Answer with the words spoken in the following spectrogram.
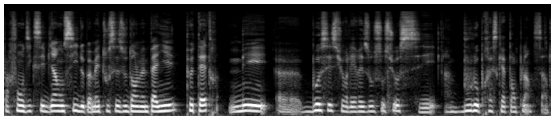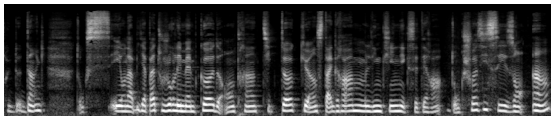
parfois on dit que c'est bien aussi de pas mettre tous ses œufs dans le même panier, peut-être, mais euh, bosser sur les réseaux sociaux c'est un boulot presque à temps plein, c'est un truc de dingue. Donc et on a il n'y a pas toujours les mêmes codes entre un TikTok, Instagram, LinkedIn, etc. Donc choisissez-en un,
